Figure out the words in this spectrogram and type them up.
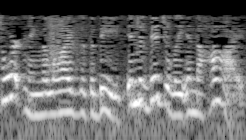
shortening the lives of the bees individually in the hive?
